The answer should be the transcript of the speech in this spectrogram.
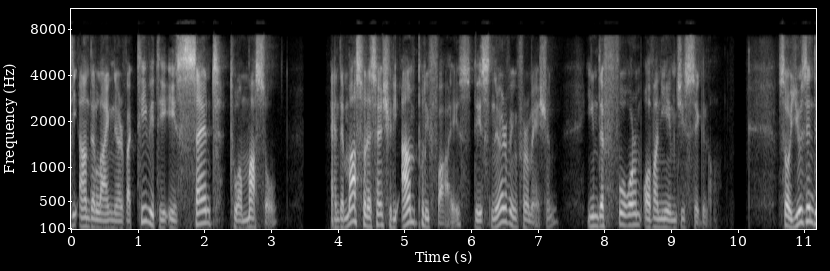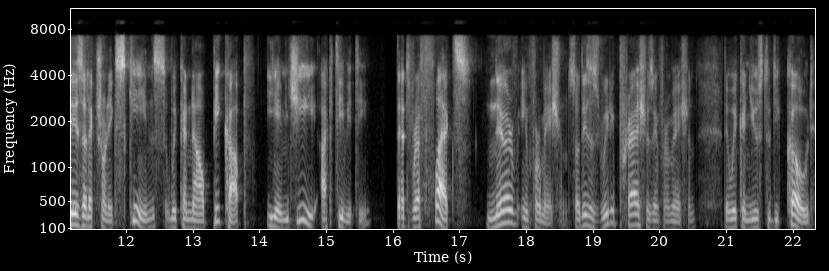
The underlying nerve activity is sent to a muscle, and the muscle essentially amplifies this nerve information in the form of an EMG signal. So using these electronic skins, we can now pick up EMG activity that reflects nerve information. So this is really precious information that we can use to decode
